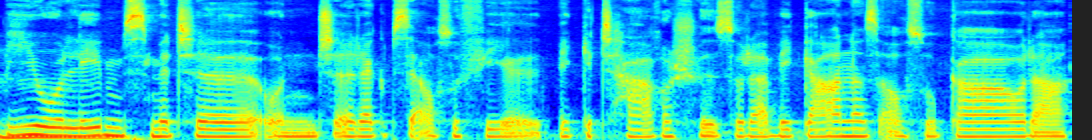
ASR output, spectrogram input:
Bio-Lebensmittel und äh, da gibt es ja auch so viel Vegetarisches oder Veganes auch sogar oder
